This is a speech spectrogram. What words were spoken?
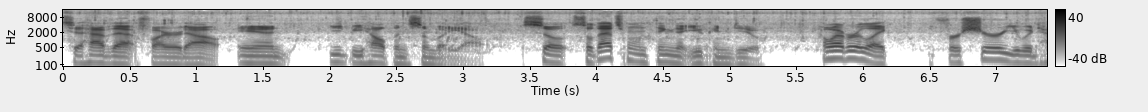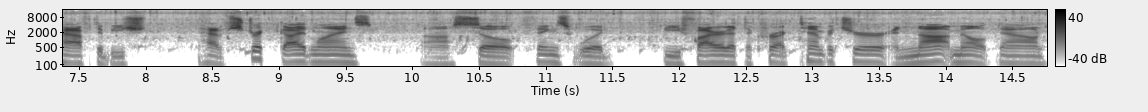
to have that fired out, and you'd be helping somebody out. So, so that's one thing that you can do. However, like for sure, you would have to be sh- have strict guidelines, uh, so things would be fired at the correct temperature and not melt down.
